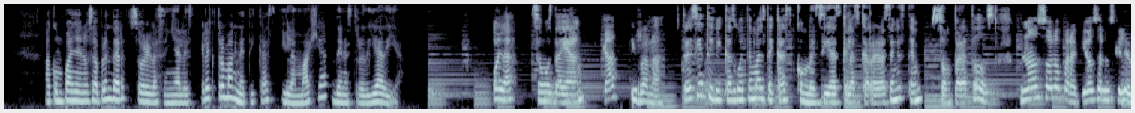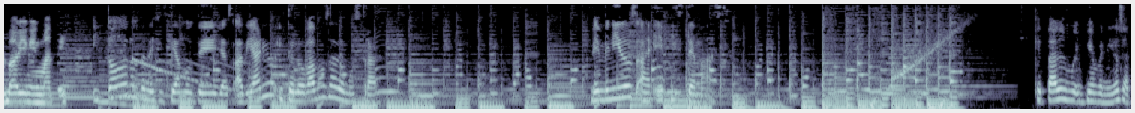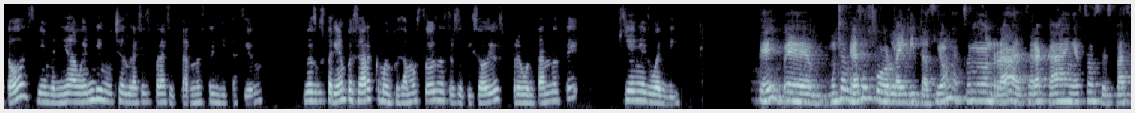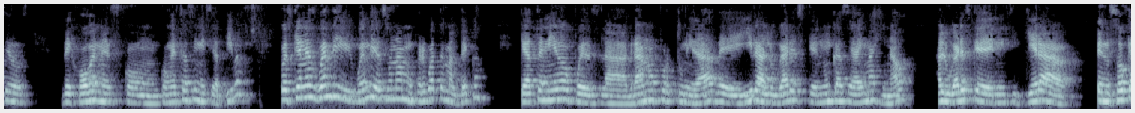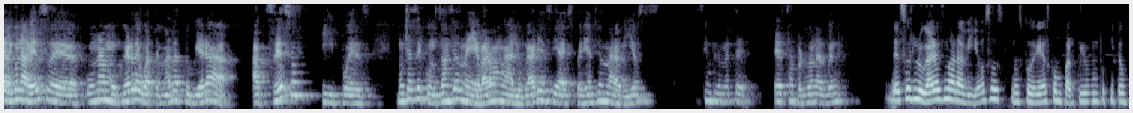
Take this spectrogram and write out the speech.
Acompáñanos a aprender sobre las señales electromagnéticas y la magia de nuestro día a día. Hola, somos Diane, Kat y Rana, tres científicas guatemaltecas convencidas que las carreras en STEM son para todos, no solo para aquellos a los que les va bien en mate. Y todos nos beneficiamos de ellas a diario y te lo vamos a demostrar. Bienvenidos a Epistemas. ¿Qué tal? Bienvenidos a todos. Bienvenida Wendy. Muchas gracias por aceptar nuestra invitación. Nos gustaría empezar, como empezamos todos nuestros episodios, preguntándote quién es Wendy. Ok, eh, muchas gracias por la invitación. Estoy muy honrada de estar acá en estos espacios de jóvenes con, con estas iniciativas. Pues, ¿quién es Wendy? Wendy es una mujer guatemalteca que ha tenido pues la gran oportunidad de ir a lugares que nunca se ha imaginado a lugares que ni siquiera pensó que alguna vez eh, una mujer de Guatemala tuviera acceso y pues muchas circunstancias me llevaron a lugares y a experiencias maravillosas. Simplemente esta persona es buena. De esos lugares maravillosos, ¿nos podrías compartir un poquito?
